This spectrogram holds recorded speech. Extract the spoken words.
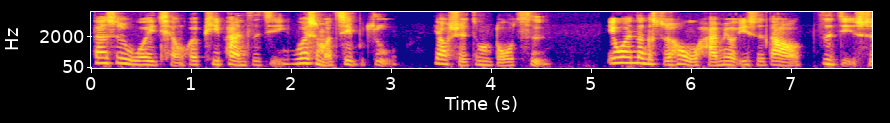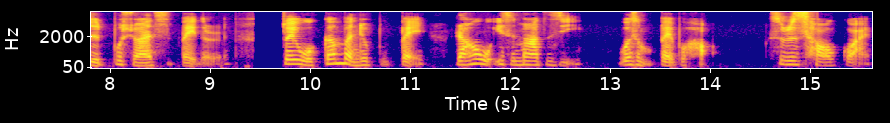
但是我以前会批判自己，为什么记不住，要学这么多次？因为那个时候我还没有意识到自己是不喜欢死背的人，所以我根本就不背。然后我一直骂自己，为什么背不好？是不是超怪？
